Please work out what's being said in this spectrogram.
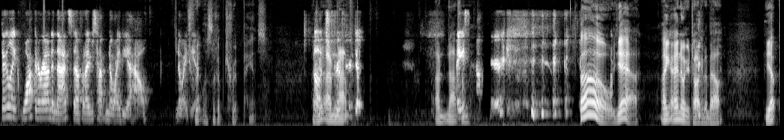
they're like walking around in that stuff, and I just have no idea how. No idea. Trip, let's look up trip pants. I oh, I'm not. I'm not. I used to have oh yeah, I I know what you're talking about. Yep,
